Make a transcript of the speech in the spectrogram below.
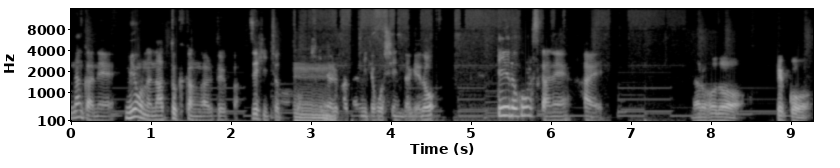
なんかね妙な納得感があるというかぜひちょっと気になる方は見てほしいんだけど。っていうところですかね。はい。なるほど。結構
